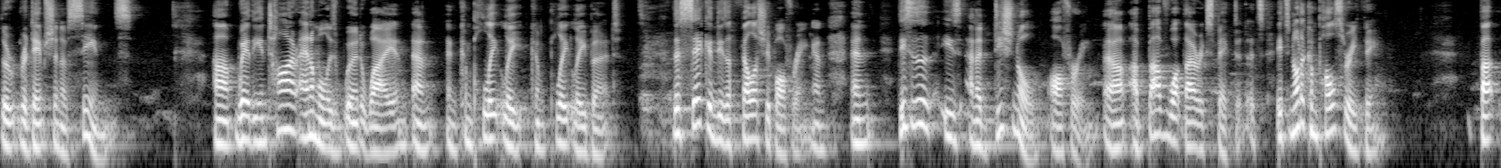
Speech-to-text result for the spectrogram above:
the redemption of sins, um, where the entire animal is burnt away and, and, and completely, completely burnt. The second is a fellowship offering, and, and this is, a, is an additional offering uh, above what they are expected. It's, it's not a compulsory thing, but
